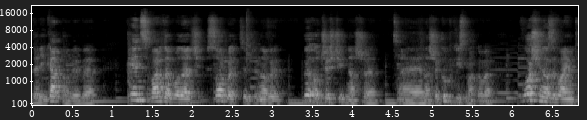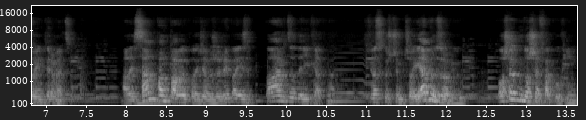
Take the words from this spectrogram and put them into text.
delikatną rybę, więc warto podać sorbet cytrynowy, by oczyścić nasze, e, nasze kubki smakowe. Włosi nazywają to intermezzo. Ale sam pan Paweł powiedział, że ryba jest bardzo delikatna. W związku z czym, co ja bym zrobił, poszedłbym do szefa kuchni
